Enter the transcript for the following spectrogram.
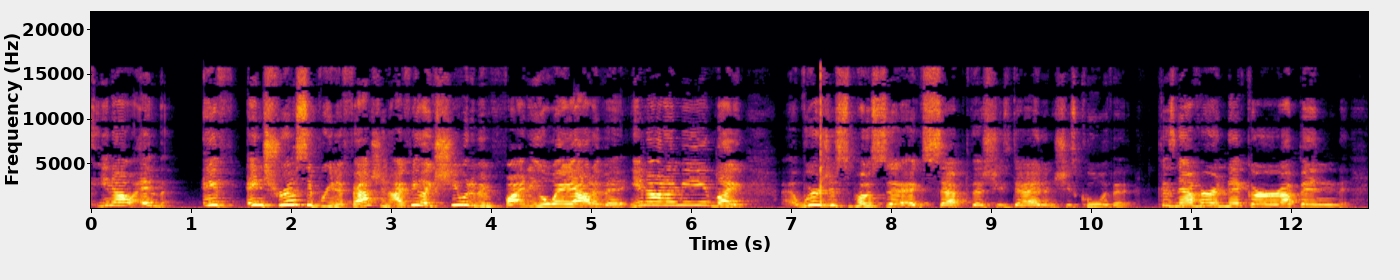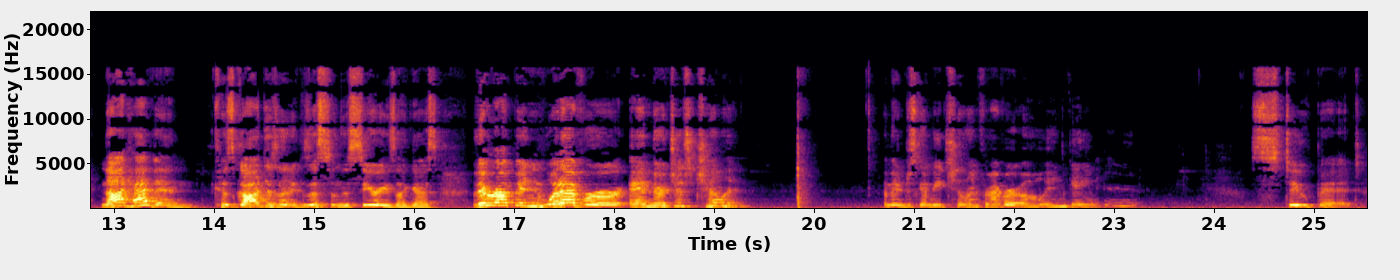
you know, and if in true Sabrina fashion, I feel like she would have been finding a way out of it. You know what I mean? Like, we're just supposed to accept that she's dead and she's cool with it. Because now her and Nick are up in, not heaven, because God doesn't exist in this series, I guess. They're up in whatever, and they're just chilling. And they're just going to be chilling forever. Oh, in game. Eh. Stupid.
